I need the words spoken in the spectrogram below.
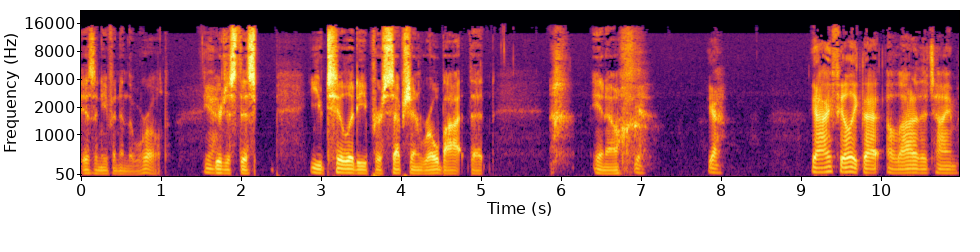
isn't even in the world Yeah. you're just this utility perception robot that you know Yeah. Yeah. Yeah, I feel like that a lot of the time.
